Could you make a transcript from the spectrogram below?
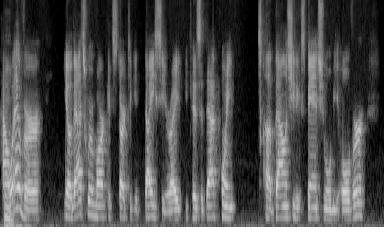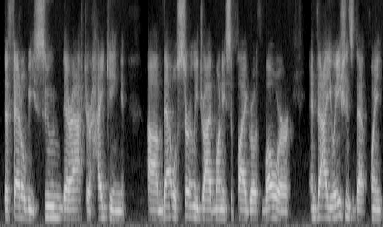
Hmm. However, you know, that's where markets start to get dicey, right? Because at that point, uh, balance sheet expansion will be over. The Fed will be soon thereafter hiking. Um, that will certainly drive money supply growth lower, and valuations at that point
